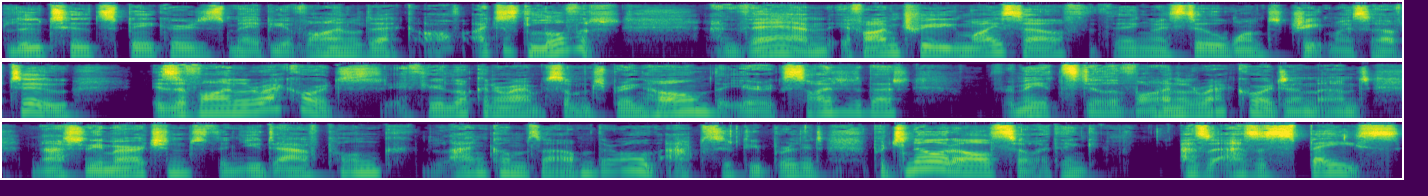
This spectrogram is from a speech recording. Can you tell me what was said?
Bluetooth speakers, maybe a vinyl deck. Oh, I just love it. And then if I'm treating myself, the thing I still want to treat myself to is a vinyl record. If you're looking around for something to bring home that you're excited about, for me, it's still a vinyl record. And, and Natalie Merchant, the new Daft Punk, Lankum's album, they're all absolutely brilliant. But you know what, also, I think, as, as a space,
